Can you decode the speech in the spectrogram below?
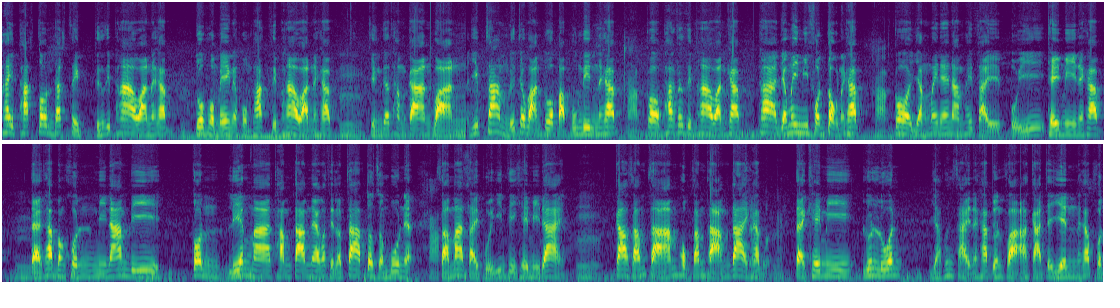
ให้พักต้นทัก 10ถึง15 วันนะครับ ตัวผมเองเนี่ยผมพัก 15 วันนะครับ อืม ถึงจะทำการหว่านยิบซ้ำหรือจะหว่านตัวปรับปรุงดินนะครับ ครับ ก็พักทั้ง15 วันครับ ถ้ายังไม่มีฝนตกนะครับ ครับ ก็ยังไม่แนะนำให้ใส่ปุ๋ยเคมีนะครับ อืมแต่ถ้าบางคนมีน้ำดี ต้นเลี้ยงมาทำตามแนวเกษตรรับทราบต้นสมบูรณ์เนี่ยครับ สามารถใส่ปุ๋ยอินทรีย์เคมีได้ อืม 933 633 ได้ครับ ได้หมดเลย แต่เคมีล้วนๆ อย่าเพิ่งใส่นะครับจนกว่าอากาศจะเย็นนะครับฝน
